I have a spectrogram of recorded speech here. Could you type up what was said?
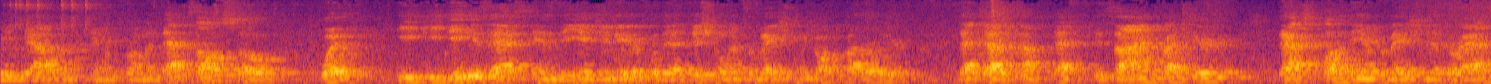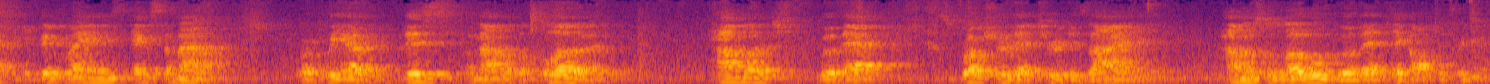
the gallons came from, and that's also what EPD is asking the engineer for the additional information we talked about earlier. That, does- that design criteria, that's part of the information that they're asking. If it rains X amount, or if we have this amount of a flood, how much will that structure that you're designing, how much load will that take off the treatment?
